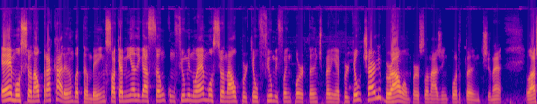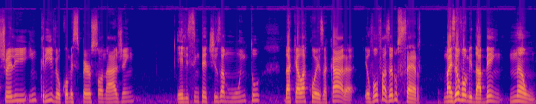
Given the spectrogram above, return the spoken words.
É emocional pra caramba também, só que a minha ligação com o filme não é emocional porque o filme foi importante para mim, é porque o Charlie Brown é um personagem importante, né? Eu acho ele incrível como esse personagem ele sintetiza muito daquela coisa, cara, eu vou fazer o certo, mas eu vou me dar bem? Não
